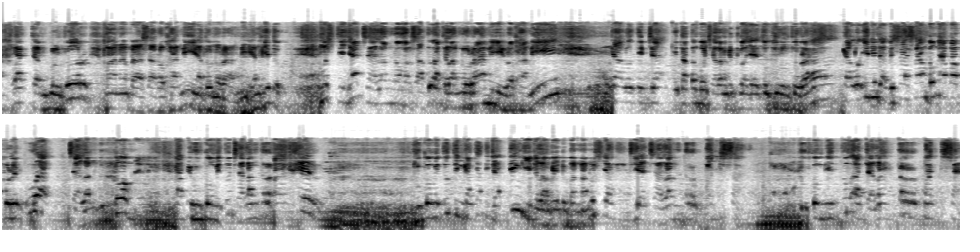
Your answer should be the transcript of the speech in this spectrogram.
akhlak dan kultur mana bahasa rohani atau nurani. Kan gitu. Mestinya jalan nomor satu adalah nurani rohani. Kalau tidak kita tempuh jalan kedua yaitu kultural. Kalau ini tidak bisa sambung apa boleh buat jalan hukum. Tapi hukum itu jalan terakhir. Hukum itu tingkatnya tidak tinggi dalam kehidupan manusia dia jalan terpaksa. Hukum itu adalah terpaksa.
